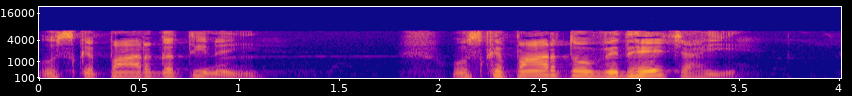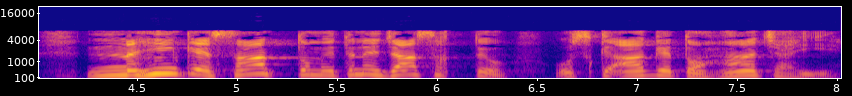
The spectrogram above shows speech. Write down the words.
उसके पार गति नहीं। उसके पार तो विधेय चाहिए। नहीं के साथ तुम इतने जा सकते हो, उसके आगे तो हाँ चाहिए।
